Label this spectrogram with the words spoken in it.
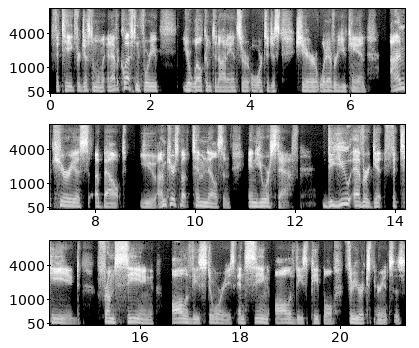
fatigue for just a moment. And I have a question for you. You're welcome to not answer or to just share whatever you can. I'm curious about you. I'm curious about Tim Nelson and your staff. Do you ever get fatigued from seeing all of these stories and seeing all of these people through your experiences?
